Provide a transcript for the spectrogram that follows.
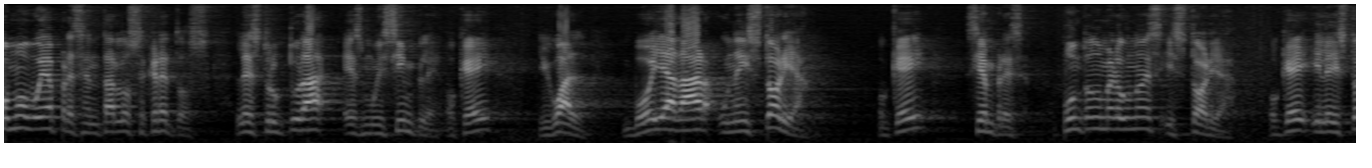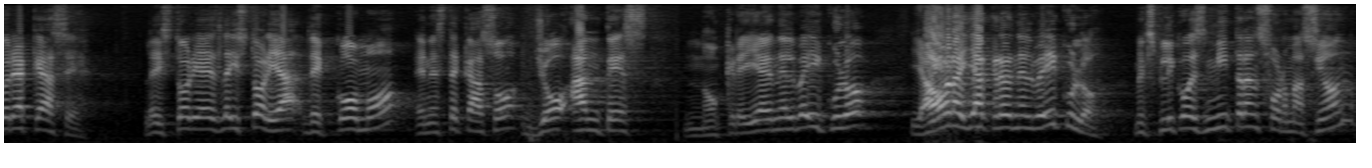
¿cómo voy a presentar los secretos? La estructura es muy simple, ¿ok? Igual, voy a dar una historia, ¿ok? Siempre es, punto número uno es historia, ¿ok? ¿Y la historia qué hace? La historia es la historia de cómo, en este caso, yo antes no creía en el vehículo y ahora ya creo en el vehículo. ¿Me explico? Es mi transformación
